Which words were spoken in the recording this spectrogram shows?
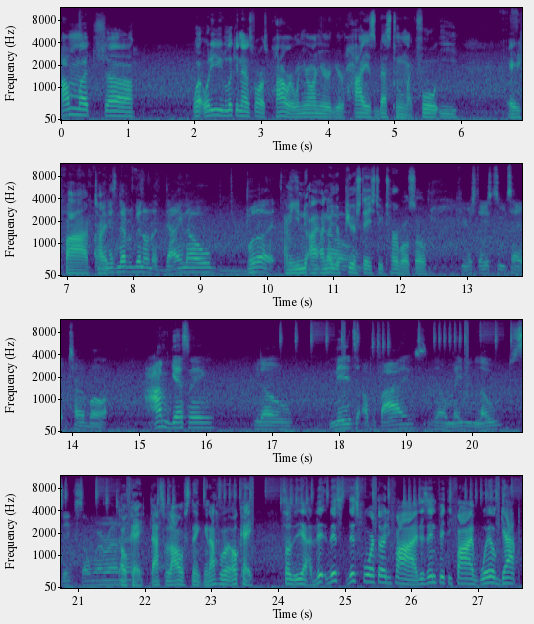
How much? Uh, what what are you looking at as far as power when you're on your your highest best tune, like full E, 85 type? I mean, it's never been on a dyno, but I mean, you know, I, I know you're pure Um, stage two turbo, so pure stage two turbo. I'm guessing, you know, mid to upper fives. You know, maybe low six somewhere around. there. okay, that's what I was thinking. That's what okay. So yeah, this this, this 435, this N55 will gap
